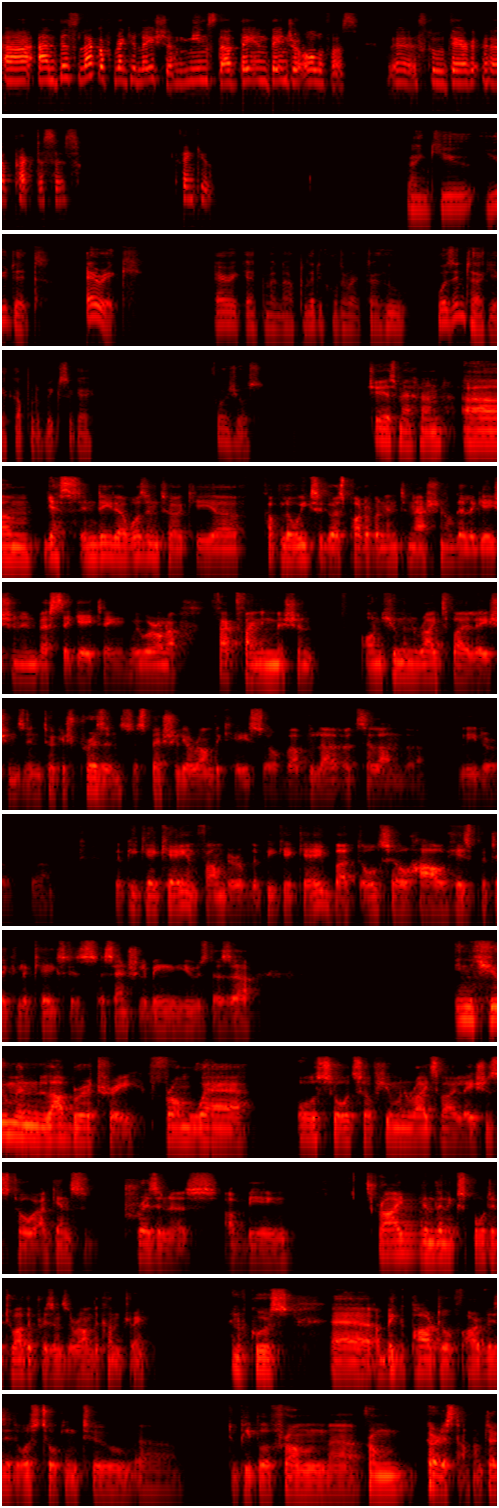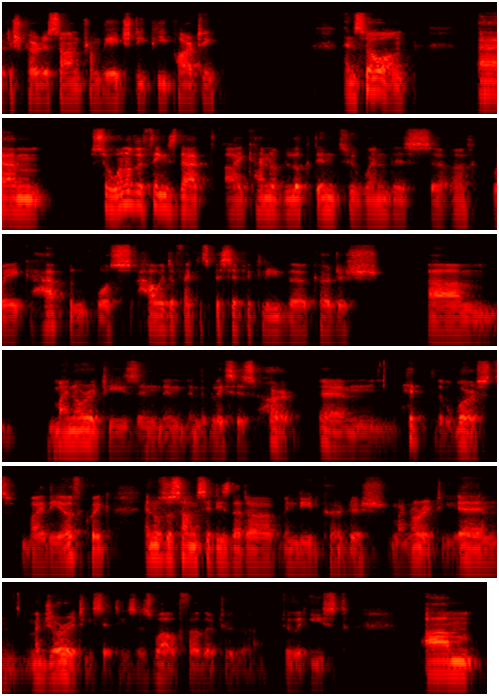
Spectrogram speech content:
Uh, and this lack of regulation means that they endanger all of us uh, through their uh, practices. Thank you. Thank you, Judith. Eric, Eric Edman, our political director, who was in Turkey a couple of weeks ago. Floor is yours. Cheers, Mehran. Um, yes, indeed, I was in Turkey a couple of weeks ago as part of an international delegation investigating. We were on a fact-finding mission on human rights violations in Turkish prisons, especially around the case of Abdullah Öcalan, the leader of uh, the PKK and founder of the PKK, but also how his particular case is essentially being used as a inhuman laboratory from where all sorts of human rights violations to, against prisoners are being tried and then exported to other prisons around the country. And of course, uh, a big part of our visit was talking to uh, to people from uh, from Kurdistan, from Turkish Kurdistan, from the HDP party, and so on. Um, so one of the things that I kind of looked into when this uh, earthquake happened was how it affected specifically the Kurdish um, minorities in, in, in, the places hurt, um, hit the worst by the earthquake, and also some cities that are indeed Kurdish minority, um, majority cities as well, further to the, to the east. Um,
